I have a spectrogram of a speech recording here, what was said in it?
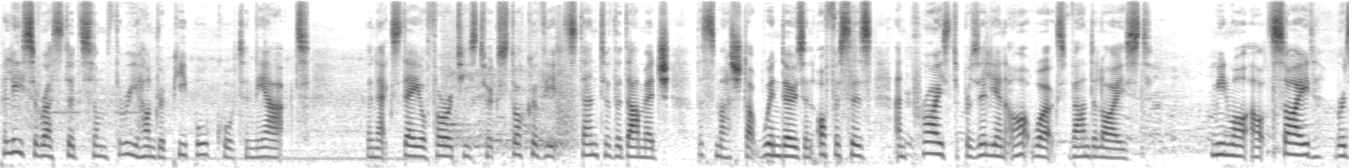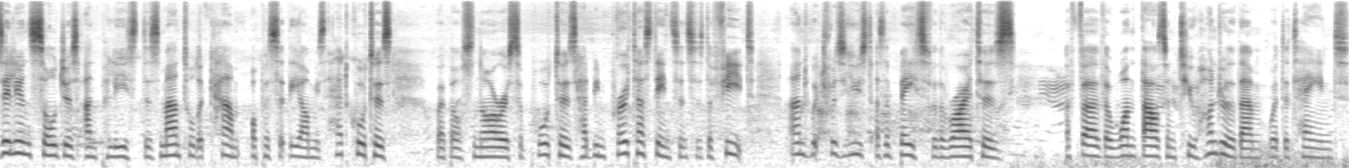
Police arrested some 300 people caught in the act. The next day, authorities took stock of the extent of the damage, the smashed up windows and offices, and prized Brazilian artworks vandalized. Meanwhile, outside, Brazilian soldiers and police dismantled a camp opposite the army's headquarters where Bolsonaro supporters had been protesting since his defeat and which was used as a base for the rioters. A further 1,200 of them were detained.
